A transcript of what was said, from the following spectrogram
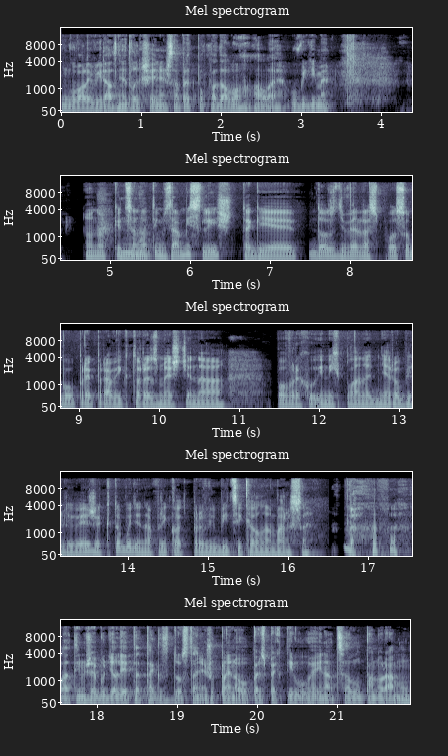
fungovali výrazne dlhšie, než sa predpokladalo, ale uvidíme. Ono, keď sa no. nad tým zamyslíš, tak je dosť veľa spôsobov prepravy, ktoré sme ešte na povrchu iných planet nerobili. Vieš, že kto bude napríklad prvý bicykel na Marse? Ale tým, že bude lietať, tak dostaneš úplne novú perspektívu hej, na celú panorámu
